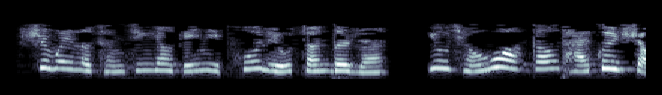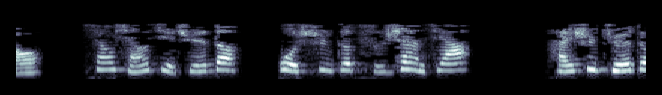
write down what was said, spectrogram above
是为了曾经要给你泼硫酸的人又求我高抬贵手。肖小姐觉得我是个慈善家，还是觉得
